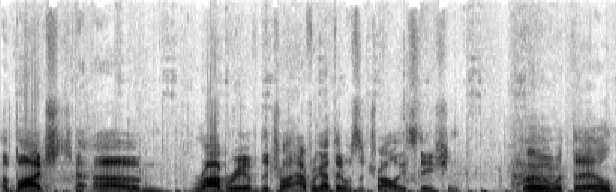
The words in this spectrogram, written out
a botched um, robbery of the trolley. I forgot that it was a trolley station. Whoa, what the hell?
